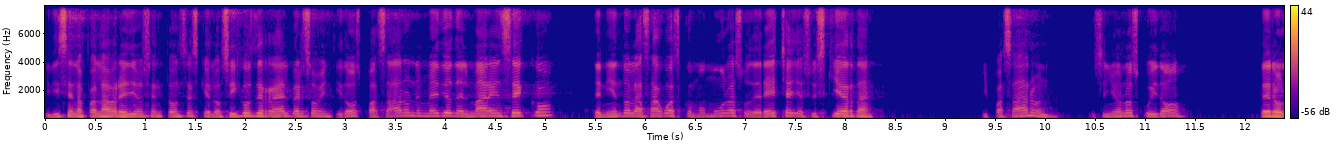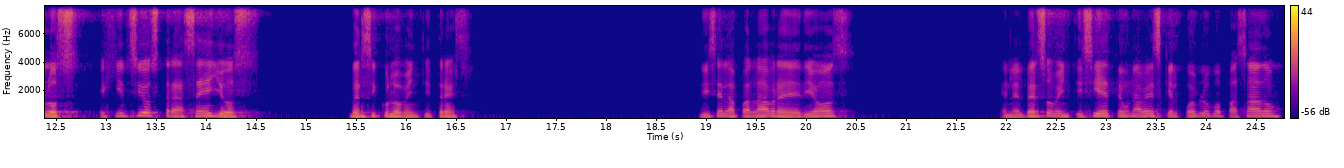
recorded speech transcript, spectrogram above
Y dice la palabra de Dios entonces que los hijos de Israel, verso 22, pasaron en medio del mar en seco, teniendo las aguas como muro a su derecha y a su izquierda. Y pasaron. El Señor los cuidó. Pero los egipcios tras ellos, versículo 23, dice la palabra de Dios en el verso 27, una vez que el pueblo hubo pasado,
